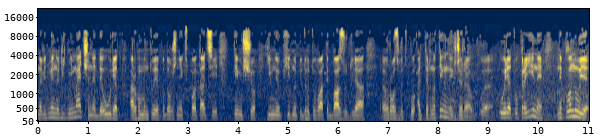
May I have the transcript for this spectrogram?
На відміну від Німеччини, де уряд аргументує подовження експлуатації тим, що їм необхідно підготувати базу для е, розвитку альтернативних джерел. е, Уряд України не планує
